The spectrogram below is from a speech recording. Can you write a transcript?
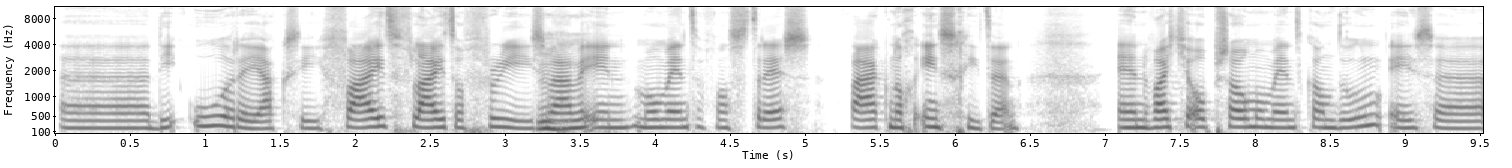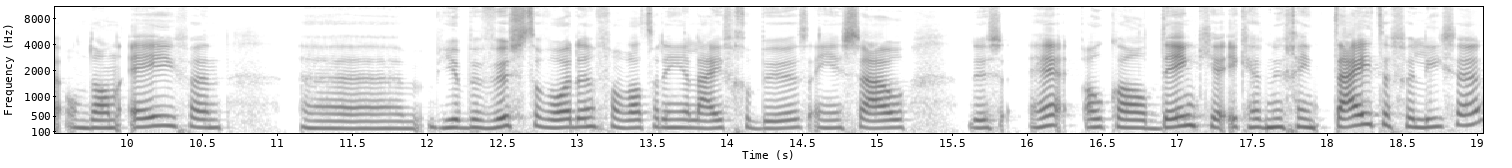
eh, die oerreactie. Fight, flight of freeze. Waar Mhm. we in momenten van stress vaak nog inschieten. En wat je op zo'n moment kan doen, is eh, om dan even je bewust te worden van wat er in je lijf gebeurt. En je zou dus, hè, ook al denk je, ik heb nu geen tijd te verliezen.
